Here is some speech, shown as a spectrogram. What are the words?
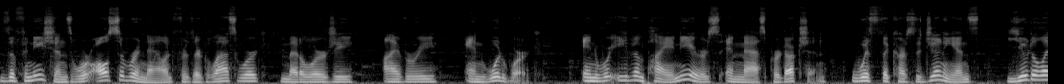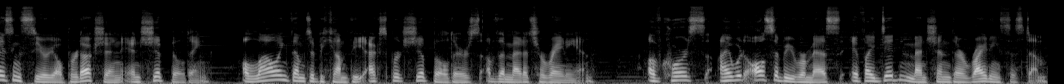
the Phoenicians were also renowned for their glasswork, metallurgy, ivory, and woodwork, and were even pioneers in mass production, with the Carthaginians utilizing serial production and shipbuilding, allowing them to become the expert shipbuilders of the Mediterranean. Of course, I would also be remiss if I didn't mention their writing system,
